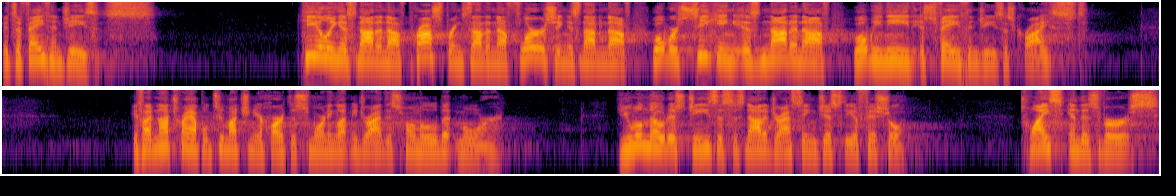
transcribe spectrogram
It's a faith in Jesus. Healing is not enough. Prospering is not enough. Flourishing is not enough. What we're seeking is not enough. What we need is faith in Jesus Christ. If I've not trampled too much in your heart this morning, let me drive this home a little bit more. You will notice Jesus is not addressing just the official. Twice in this verse,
